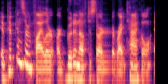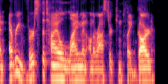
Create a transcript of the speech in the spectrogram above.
If Pipkins and Feiler are good enough to start at right tackle, and every versatile lineman on the roster can play guard,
